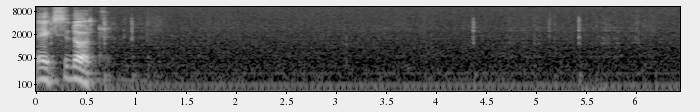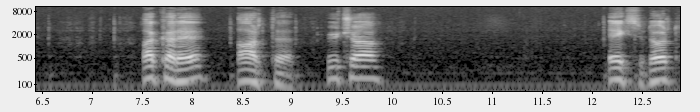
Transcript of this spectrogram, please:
eksi 4. a kare artı 3a eksi 4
